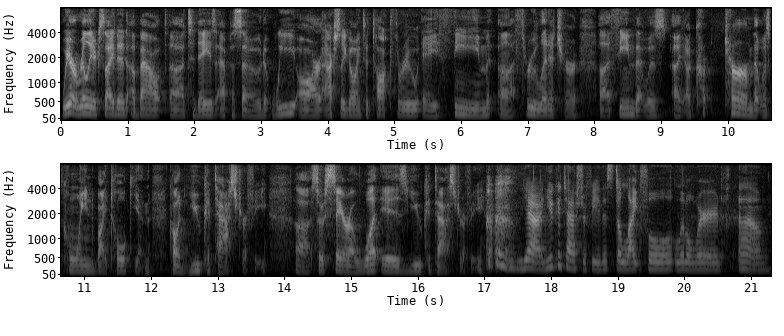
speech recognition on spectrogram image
we are really excited about uh, today's episode. We are actually going to talk through a theme uh, through literature, uh, a theme that was a, a cr- term that was coined by Tolkien called eucatastrophe. Uh, so, Sarah, what is eucatastrophe? Yeah, eucatastrophe, this delightful little word. Um,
